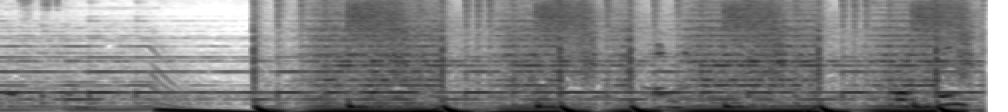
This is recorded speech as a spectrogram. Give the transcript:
of the system. And 14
